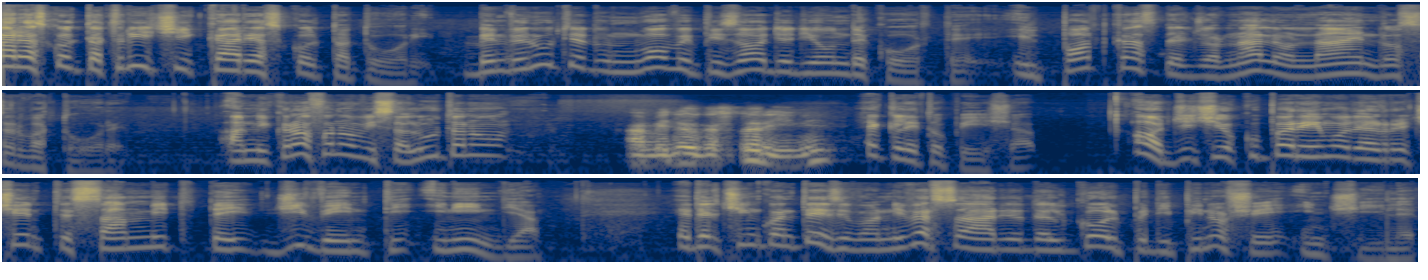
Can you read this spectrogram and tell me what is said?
Cari ascoltatrici, cari ascoltatori, benvenuti ad un nuovo episodio di Onde Corte, il podcast del giornale online L'Osservatore. Al microfono vi salutano Amedeo Gasparini e Cleto Pescia. Oggi ci occuperemo del recente summit dei G20 in India e del cinquantesimo anniversario del golpe di Pinochet in Cile.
